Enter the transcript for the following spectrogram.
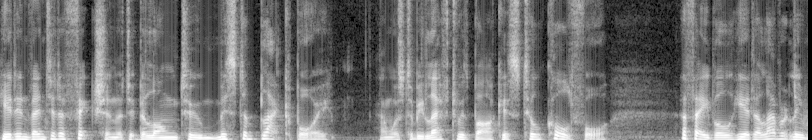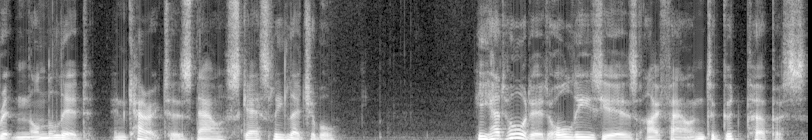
he had invented a fiction that it belonged to Mr. Blackboy, and was to be left with Barkis till called for, a fable he had elaborately written on the lid in characters now scarcely legible. He had hoarded all these years, I found, to good purpose.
